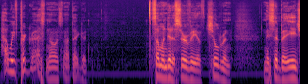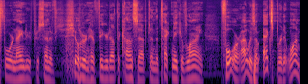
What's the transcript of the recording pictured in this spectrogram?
how we've progressed? No, it's not that good. Someone did a survey of children and they said by age four, 90% of children have figured out the concept and the technique of lying. Four, I was an expert at one.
